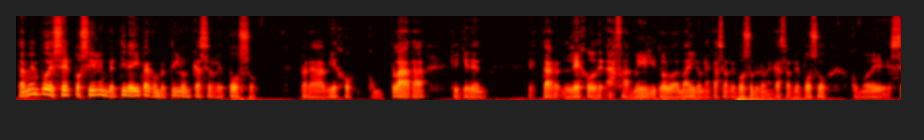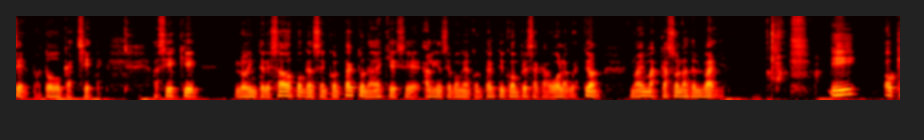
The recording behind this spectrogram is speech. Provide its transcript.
También puede ser posible invertir ahí para convertirlo en casa de reposo, para viejos con plata que quieren estar lejos de la familia y todo lo demás, ir a una casa de reposo, pero una casa de reposo como debe ser, para todo cachete. Así es que los interesados pónganse en contacto, una vez que alguien se ponga en contacto y compre, se acabó la cuestión. No hay más casonas del valle. Y, ok.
